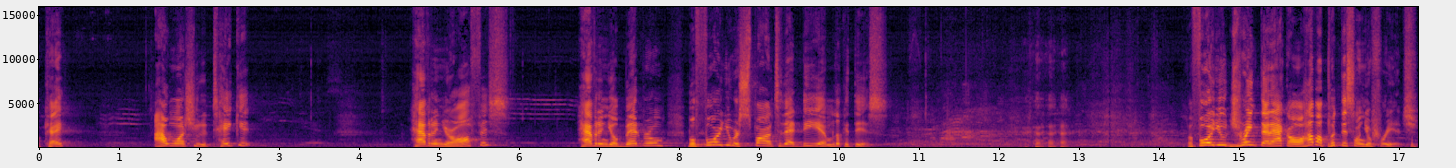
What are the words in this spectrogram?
Okay? I want you to take it, have it in your office, have it in your bedroom. Before you respond to that DM, look at this. Before you drink that alcohol, how about put this on your fridge?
